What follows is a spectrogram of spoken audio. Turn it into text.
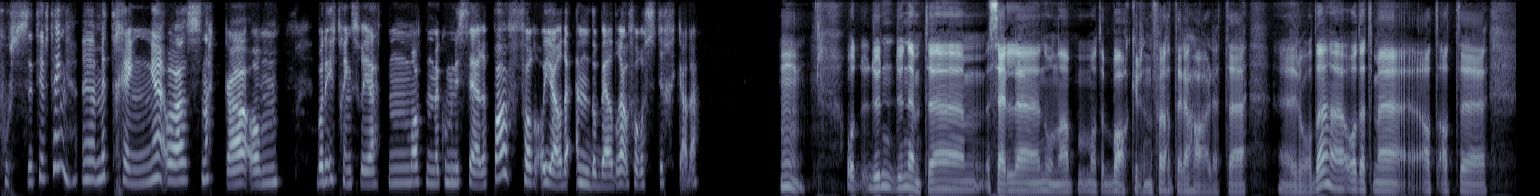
positiv ting. Uh, vi trenger å snakke om både ytringsfriheten, måten vi kommuniserer på, for å gjøre det enda bedre og for å styrke det. Mm. Og du, du, nevnte um, selv eh, noen av måte, bakgrunnen for at dere har dette eh, rådet, og dette med at, at eh, Eh,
